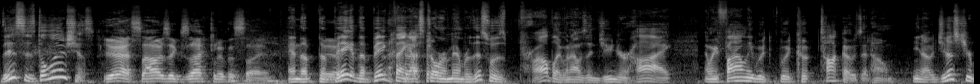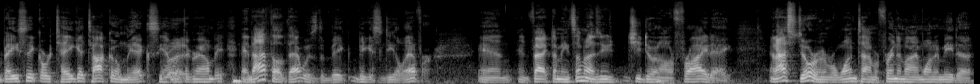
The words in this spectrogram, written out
"This is delicious." yes, I was exactly the same. And the, the Yeah. big the big thing I still remember this was probably when I was in junior high and we finally would, would cook tacos at home. You know, just your basic Ortega taco mix, you know, with the ground beef. And I thought that was the big biggest deal ever. And in fact, I mean, sometimes you- she'd do it on a Friday. And I still remember one time a friend of mine wanted me to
